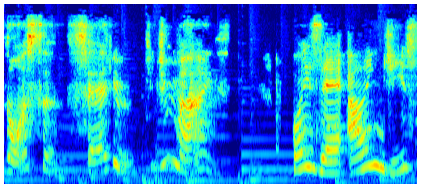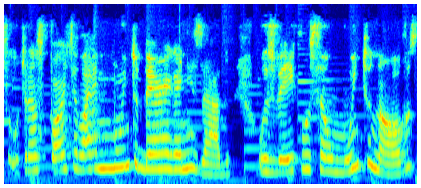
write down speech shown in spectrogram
Nossa, sério? Que demais! Pois é, além disso, o transporte lá é muito bem organizado. Os veículos são muito novos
